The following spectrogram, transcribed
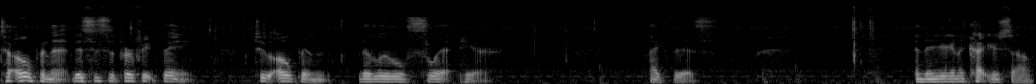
to open it. This is the perfect thing to open the little slit here. Like this. And then you're to cut yourself.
